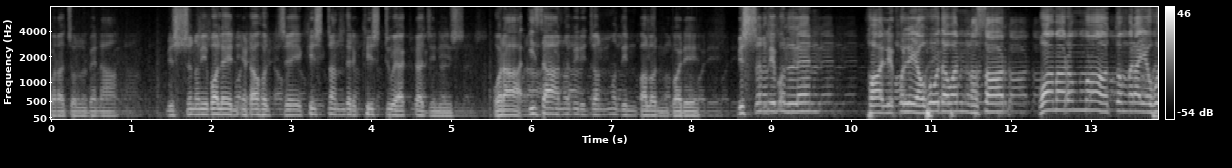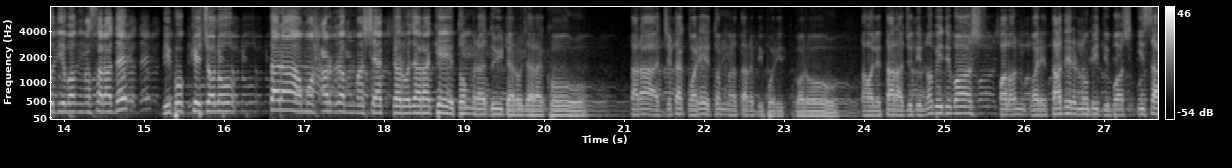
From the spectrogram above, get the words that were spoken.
করা চলবে না? বিশ্বনবী বলেন, এটা হচ্ছে খ্রিস্টানদের খ্রিস্ট একটা জিনিস। ওরা ঈসা নবীর জন্মদিন পালন করে। বিশ্বনবী বললেন নাসার তোমরা এবং নাসারাদের বিপক্ষে চলো। তারা মুহররম মাসে একটা রোজা রাখে, তোমরা দুইটা রোজা রাখো। তারা যেটা করে, তোমরা তার বিপরীত করো। তাহলে তারা যদি নবী দিবস পালন করে, তাদের নবী দিবস, ঈসা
